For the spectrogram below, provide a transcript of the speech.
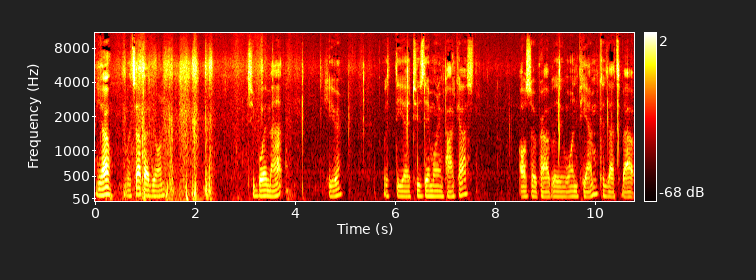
Yo, what's up, everyone? It's your boy Matt here with the uh, Tuesday morning podcast. Also, probably 1 p.m. because that's about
